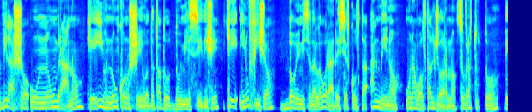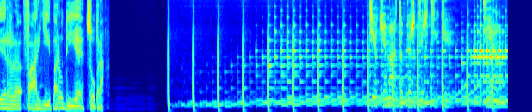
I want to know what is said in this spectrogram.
vi lascio un, un brano che io non conoscevo, datato 2016, che in ufficio dove ho iniziato a lavorare si ascolta almeno una volta al giorno, soprattutto per fargli parodie sopra. Ti ho chiamato per dirti che ti amo.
